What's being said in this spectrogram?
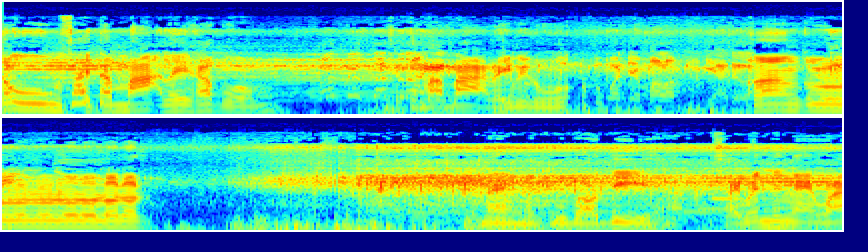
ตูงไซตามะเลยครับผมไซตามะบ้าอะไรไม่รู้ Hitungannya malam ini adalah กลางกรดแม่งมันคือบาวดี้ฮะใส่แว่นยังไงวะ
